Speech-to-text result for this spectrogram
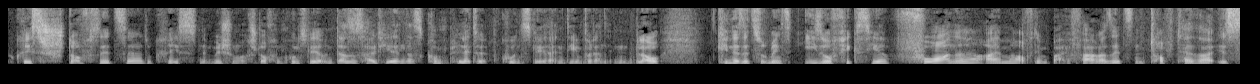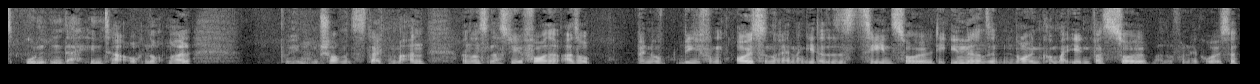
Du kriegst Stoffsitze, du kriegst eine Mischung aus Stoff und Kunstleder und das ist halt hier das komplette Kunstleder, in dem Fall dann in Blau. Kindersitze übrigens Isofix hier vorne einmal auf dem Beifahrersitz. Ein Top-Tether ist unten dahinter auch nochmal. Für hinten schauen wir uns das gleich nochmal an. Ansonsten hast du hier vorne, also wenn du wirklich von äußeren Rändern gehst, dann ist es 10 Zoll. Die inneren sind 9, irgendwas Zoll, also von der Größe.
